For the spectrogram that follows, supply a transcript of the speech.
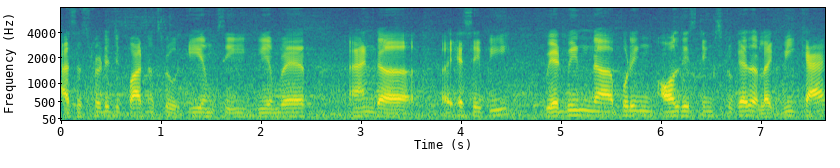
as a strategic partner through EMC, VMware, and uh, SAP. We had been uh, putting all these things together like vCAC,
